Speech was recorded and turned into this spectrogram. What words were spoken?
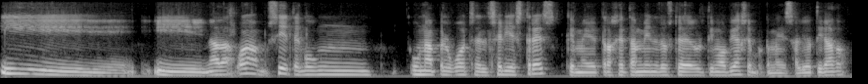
Y, nada, bueno, sí, tengo un, Apple Watch, el Series 3, que me traje también de usted del último viaje porque me salió tirado.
